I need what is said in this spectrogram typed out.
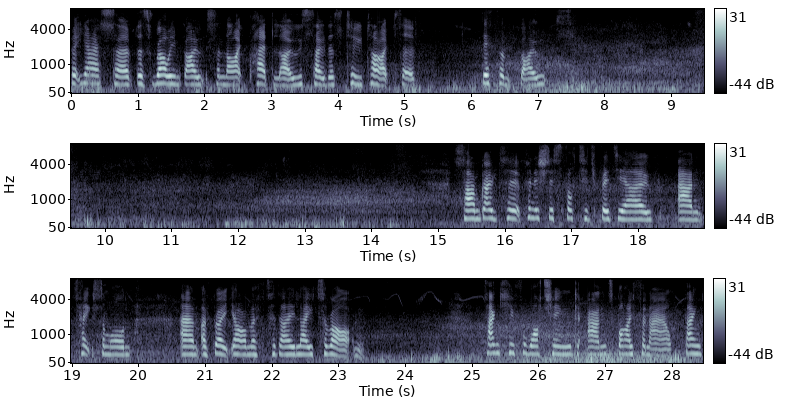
but yes uh, there's rowing boats and like pedlos so there's two types of different boats. So I'm going to finish this footage video and take some more um, of Great Yarmouth today later on. Thank you for watching and bye for now. Thank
